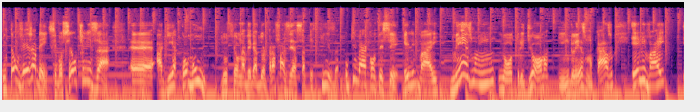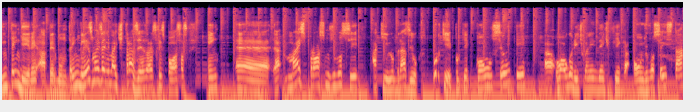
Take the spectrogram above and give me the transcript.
Então veja bem, se você utilizar é, a guia comum do seu navegador para fazer essa pesquisa, o que vai acontecer? Ele vai, mesmo em, em outro idioma, em inglês no caso, ele vai entender a pergunta em inglês, mas ele vai te trazer as respostas em é, é mais próximos de você aqui no Brasil. Por quê? Porque com o seu IP, a, o algoritmo ele identifica onde você está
